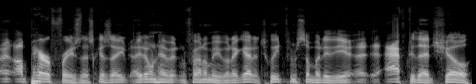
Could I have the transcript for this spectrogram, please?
I'll paraphrase this because I, I don't have it in front of me, but I got a tweet from somebody the, uh, after that show.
